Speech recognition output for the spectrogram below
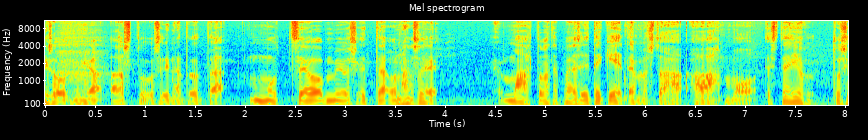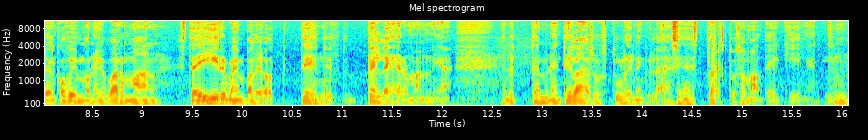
iso, mihin astuu siinä. Tota, Mutta se on myös, että onhan se mahtavaa, että pääsee tekemään tämmöistä ha- hahmoa. Sitä ei ole tosiaan kovin moni varmaan, sitä ei hirveän paljon ole tehty mm. Pelle Hermannia. Ja nyt tämmöinen tilaisuus tuli, niin kyllähän siihen tarttuu saman tien kiinni. Että. Mm.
